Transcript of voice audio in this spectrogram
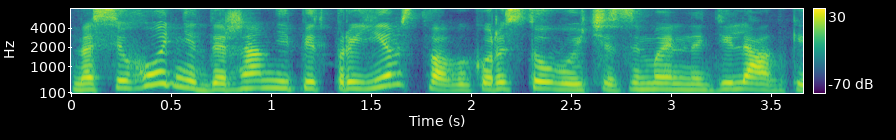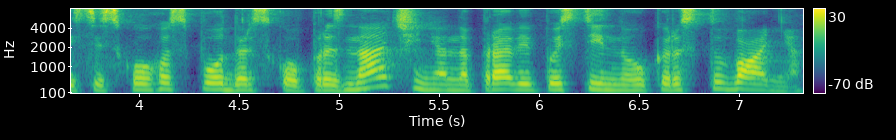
На сьогодні державні підприємства, використовуючи земельні ділянки сільськогосподарського призначення на праві постійного користування,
